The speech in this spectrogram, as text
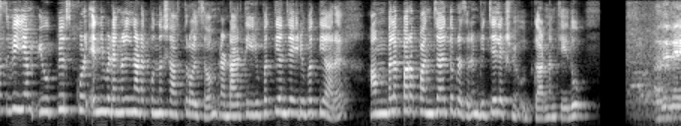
S V M U P school എന്നിവിടങ്ങളിൽ നടക്കുന്ന ശാസ്ത്രോത്സവം രണ്ടായിരത്തി ഇരുപത്തിയഞ്ച് ഇരുപത്തിയാറ് അമ്പലപ്പാറ പഞ്ചായത്ത് പ്രസിഡന്റ് വിജയലക്ഷ്മി ഉദ്ഘാടനം ചെയ്തു. അതിന്റെ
